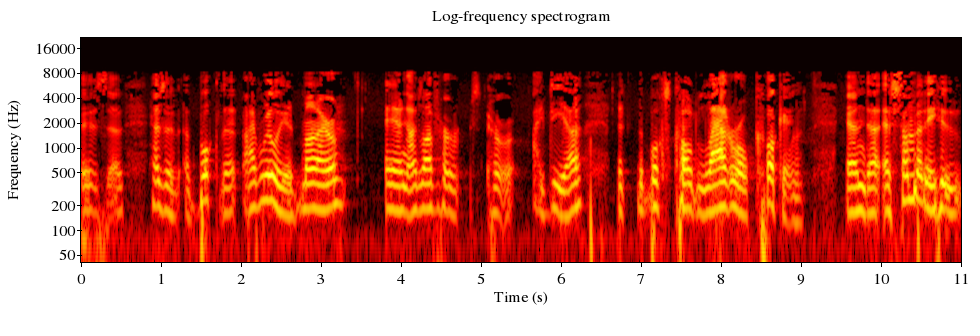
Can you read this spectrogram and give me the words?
is uh, has a, a book that I really admire, and I love her her idea. It, the book's called Lateral Cooking, and uh, as somebody who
